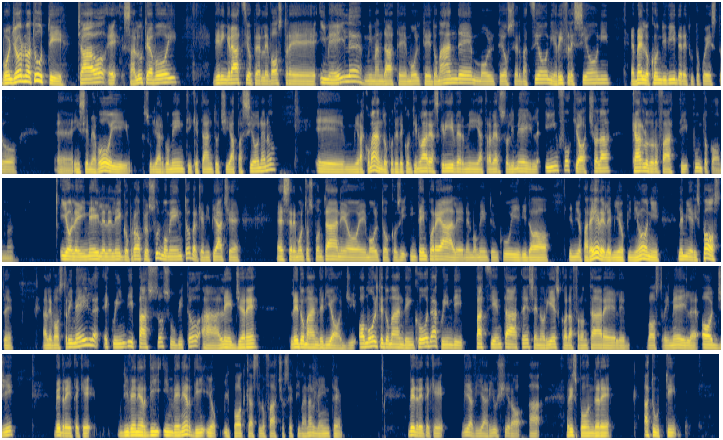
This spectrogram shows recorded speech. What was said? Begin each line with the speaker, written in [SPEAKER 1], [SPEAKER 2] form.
[SPEAKER 1] Buongiorno a tutti, ciao e salute a voi. Vi ringrazio per le vostre email, mi mandate molte domande, molte osservazioni, riflessioni. È bello condividere tutto questo eh, insieme a voi sugli argomenti che tanto ci appassionano. E mi raccomando, potete continuare a scrivermi attraverso l'email info chiocciola carlodorofatti.com io le email le leggo proprio sul momento perché mi piace essere molto spontaneo e molto così in tempo reale nel momento in cui vi do il mio parere, le mie opinioni, le mie risposte alle vostre email e quindi passo subito a leggere le domande di oggi. Ho molte domande in coda, quindi pazientate se non riesco ad affrontare le vostre email oggi, vedrete che di venerdì in venerdì, io il podcast lo faccio settimanalmente, vedrete che via via riuscirò a rispondere a tutti.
